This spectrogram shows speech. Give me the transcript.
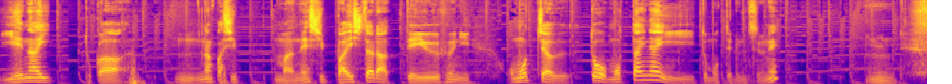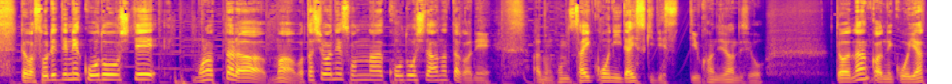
言えないとか、うん、なんかし、まあね、失敗したらっていう風に思っちゃうともったいないと思ってるんですよね。うん、だからそれでね行動してもらったらまあ私はねそんな行動したあなたがねあのほんと最高に大好きですっていう感じなんですよだからなんかねこうやっ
